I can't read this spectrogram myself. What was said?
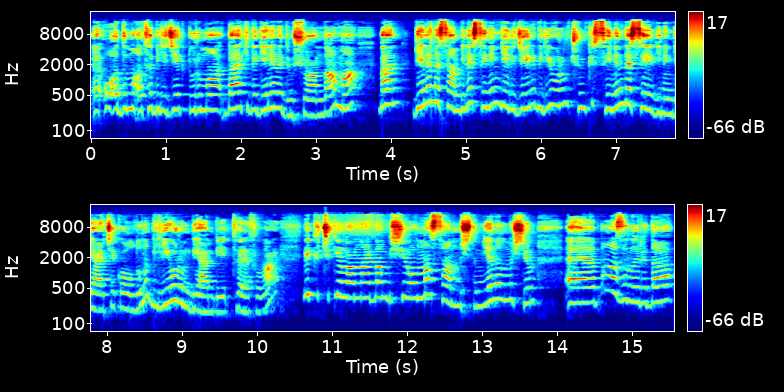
e, o adımı atabilecek duruma belki de gelemedim şu anda ama ben gelemesem bile senin geleceğini biliyorum çünkü senin de sevginin gerçek olduğunu biliyorum diyen bir tarafı var. Ve küçük yalanlardan bir şey olmaz sanmıştım, yanılmışım. E, bazıları da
